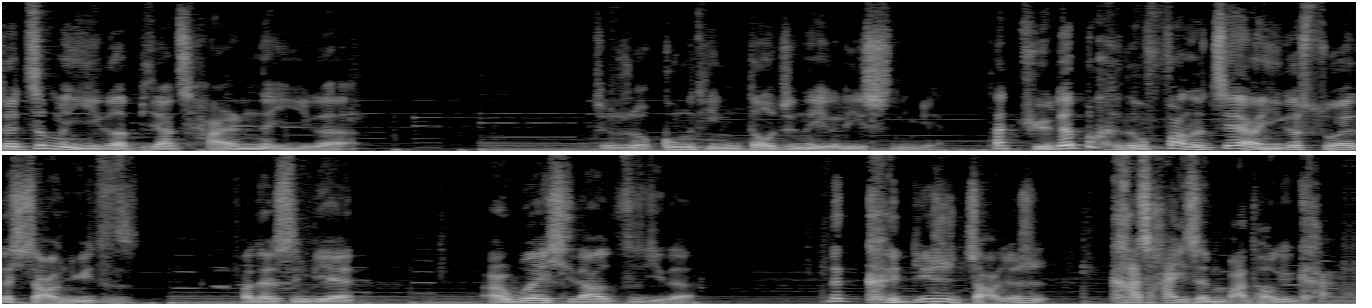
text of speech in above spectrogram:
在这么一个比较残忍的一个，就是说宫廷斗争的一个历史里面，他绝对不可能放着这样一个所谓的小女子放在身边，而威胁到自己的，那肯定是早就是咔嚓一声把头给砍了。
